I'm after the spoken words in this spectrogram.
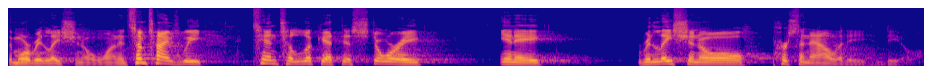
the more relational one. And sometimes we tend to look at this story in a relational personality deal.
